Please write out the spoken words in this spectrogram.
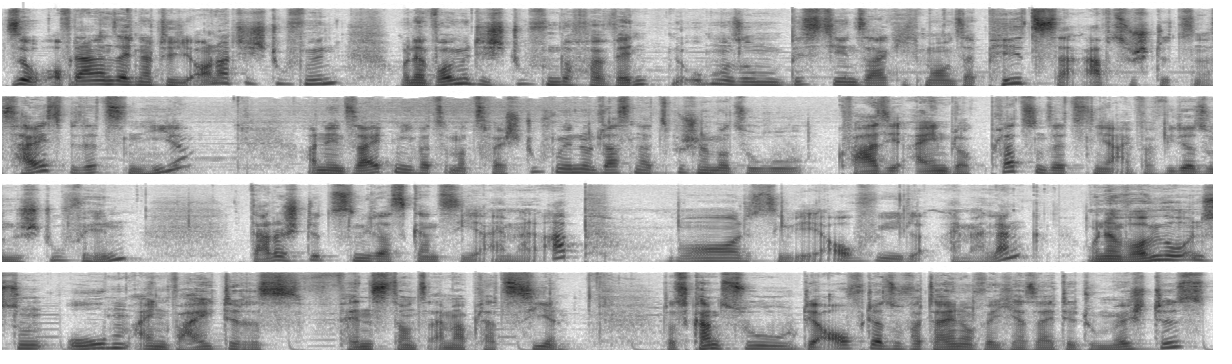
so, auf der anderen Seite natürlich auch noch die Stufen hin. Und dann wollen wir die Stufen noch verwenden, um so ein bisschen, sag ich mal, unser Pilz da abzustützen. Das heißt, wir setzen hier an den Seiten jeweils immer zwei Stufen hin und lassen dazwischen immer so quasi einen Block Platz und setzen hier einfach wieder so eine Stufe hin. Dadurch stützen wir das Ganze hier einmal ab. Oh, das ziehen wir hier auch wieder einmal lang. Und dann wollen wir uns nun oben ein weiteres Fenster uns einmal platzieren. Das kannst du dir auch wieder so verteilen, auf welcher Seite du möchtest.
